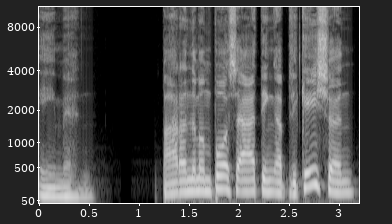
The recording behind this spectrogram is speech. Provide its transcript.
Amen. Para naman po sa ating application,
